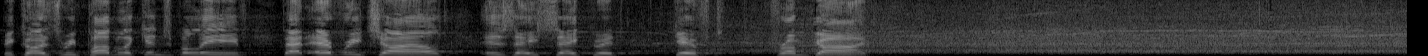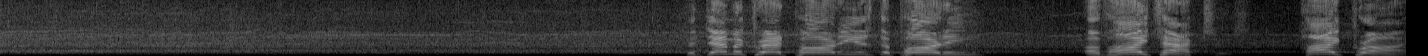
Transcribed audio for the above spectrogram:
because Republicans believe that every child is a sacred gift from God. The Democrat Party is the party of high taxes, high crime,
